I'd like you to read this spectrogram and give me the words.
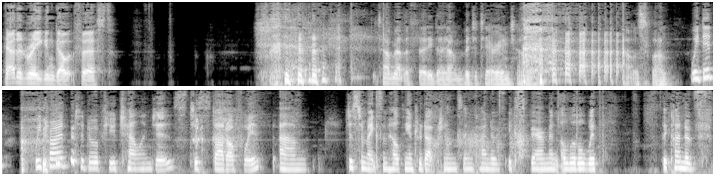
How did Regan go at first? Talking about the thirty day um, vegetarian challenge. that was fun. We did. We tried to do a few challenges to start off with, um, just to make some healthy introductions and kind of experiment a little with the kind of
